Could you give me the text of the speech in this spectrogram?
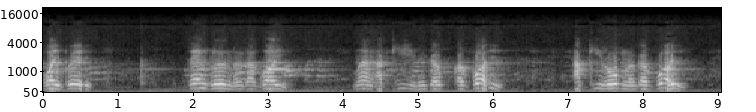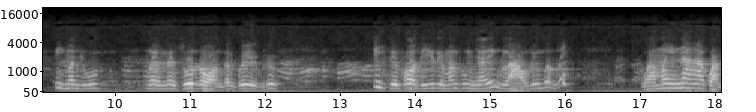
ควยเพแสงเพลิงนั่นก็ควยนางอักคีนี่ก็ก็ควย อักคีรมนั่นก็ควายนี่มันอยู่ในในสุดร้อนทั้งเพนี่แต่พอดีแต่มันพุ่งใหญ่เหล่าด้วยเมื่องเลยว่าไม่น่าความ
